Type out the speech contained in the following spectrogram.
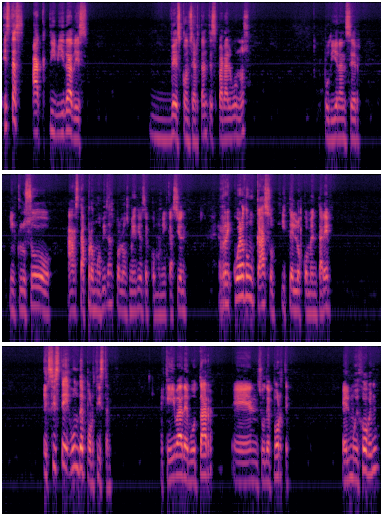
Estas actividades desconcertantes para algunos pudieran ser incluso hasta promovidas por los medios de comunicación. Recuerdo un caso y te lo comentaré. Existe un deportista que iba a debutar en su deporte. Él muy joven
